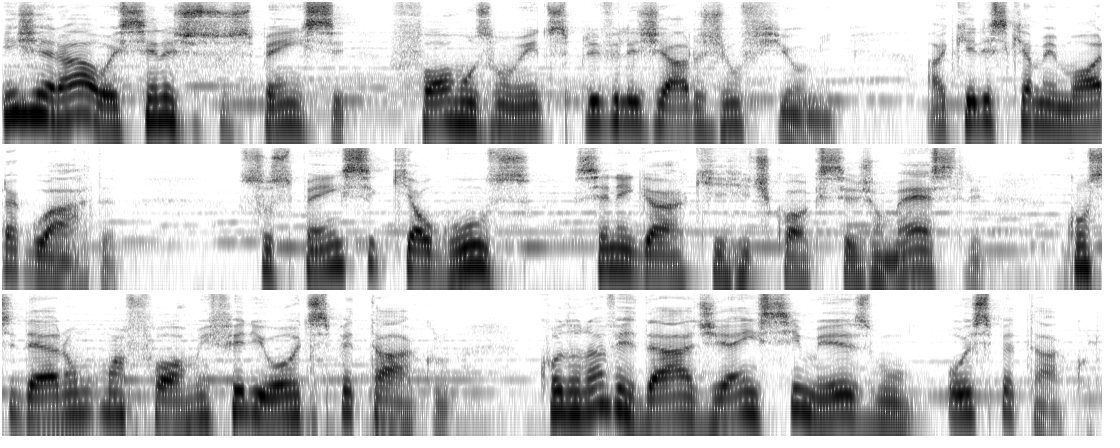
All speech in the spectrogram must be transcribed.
Em geral, as cenas de suspense formam os momentos privilegiados de um filme, aqueles que a memória guarda. Suspense que alguns, sem negar que Hitchcock seja um mestre, consideram uma forma inferior de espetáculo, quando na verdade é em si mesmo o espetáculo.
